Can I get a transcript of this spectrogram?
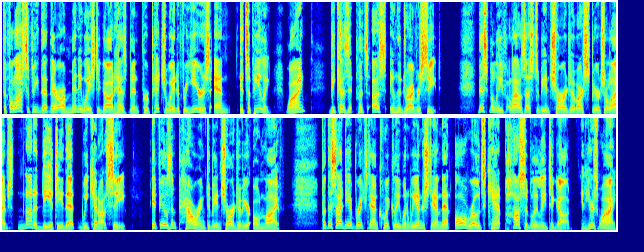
The philosophy that there are many ways to God has been perpetuated for years, and it's appealing. Why? Because it puts us in the driver's seat. This belief allows us to be in charge of our spiritual lives, not a deity that we cannot see. It feels empowering to be in charge of your own life. But this idea breaks down quickly when we understand that all roads can't possibly lead to God. And here's why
